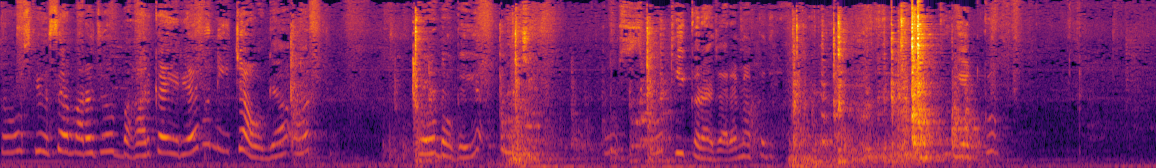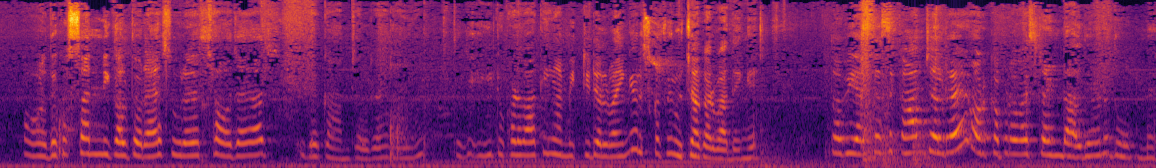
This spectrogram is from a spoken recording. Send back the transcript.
तो उसकी वजह से हमारा जो बाहर का एरिया है वो नीचा हो गया और रोड हो गई है ऊँची। तो उसको ठीक कराया जा रहा है। मैं आपको गेट को। और देखो सन निकल तो रहा है, सूरज अच्छा हो जाए आज। इधर काम चल रहा है। तो ये ईट उखड़वा के यहाँ मिट्टी डलवाएँगे और इसको फिर ऊँचा करवा देंगे। तो अभी ऐसे ऐसे काम चल रहा है और कपड़ों का स्टैंड डाल दिया मैंने धूप में।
